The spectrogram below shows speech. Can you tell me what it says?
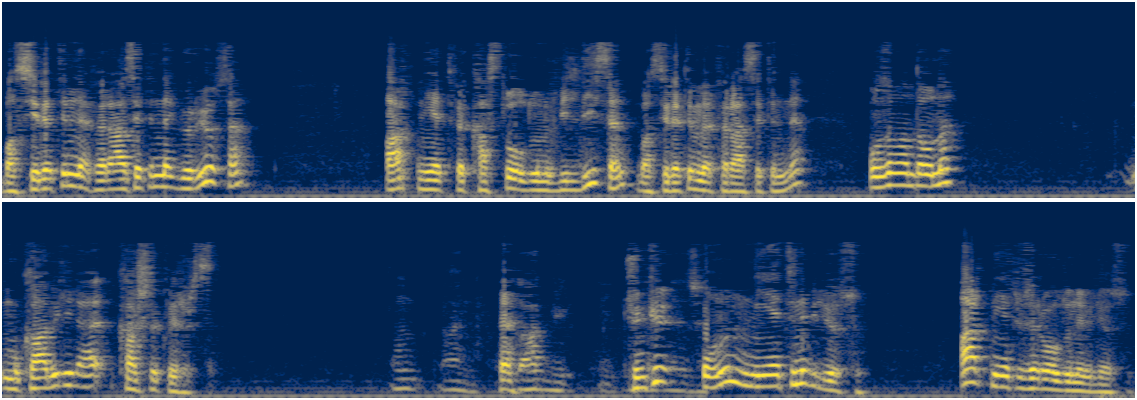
basiretinle, ferasetinle görüyorsan art niyet ve kastı olduğunu bildiysen basiretin ve ferasetinle o zaman da ona mukabiliyle karşılık verirsin. Aynen. Daha büyük. Çünkü onun niyetini biliyorsun. Art niyet üzere olduğunu biliyorsun.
